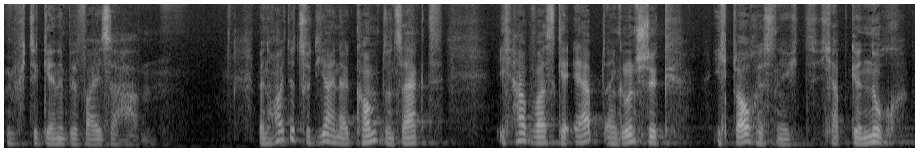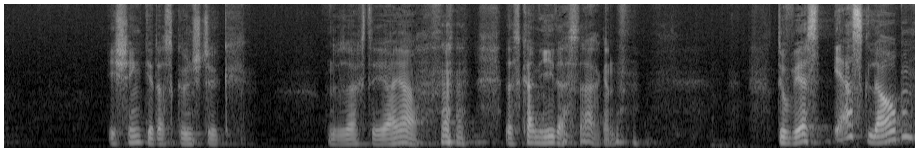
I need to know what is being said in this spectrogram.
möchte gerne Beweise haben. Wenn heute zu dir einer kommt und sagt, ich habe was geerbt, ein Grundstück, ich brauche es nicht, ich habe genug, ich schenke dir das Grundstück. Und du sagst dir, ja, ja, das kann jeder sagen. Du wirst erst glauben,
